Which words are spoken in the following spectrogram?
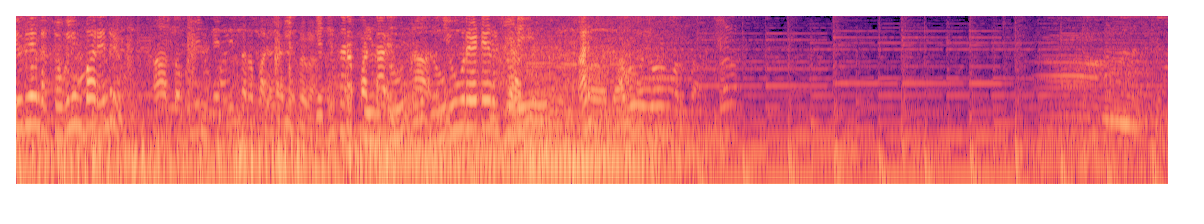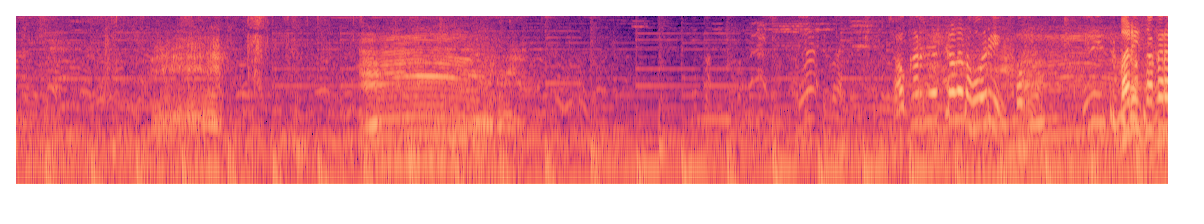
ಇವ್ರೇನ್ರಿ ತೊಗಲಿನ ಬಾರ್ ಏನ್ರಿ ಹಾಂ ತೊಗಲಿನ ಗೆಜ್ಜಿ ಸರ ಗೆಜ್ಜಿ ಸರ ಪಟ್ಟಾರಿ ಇವ್ ರೇಟ್ ಏನ್ರಿ ಜೋಡಿ? ಹೇಳೋಣ ಹೋರಿ ಬರ್ರಿ ಸಕರ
